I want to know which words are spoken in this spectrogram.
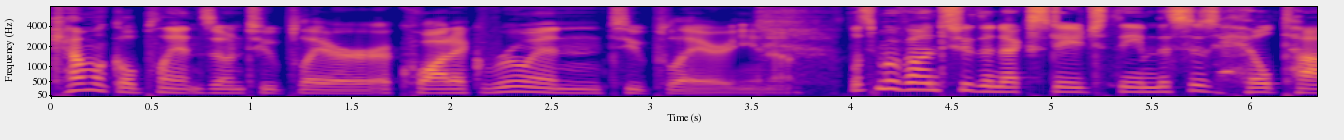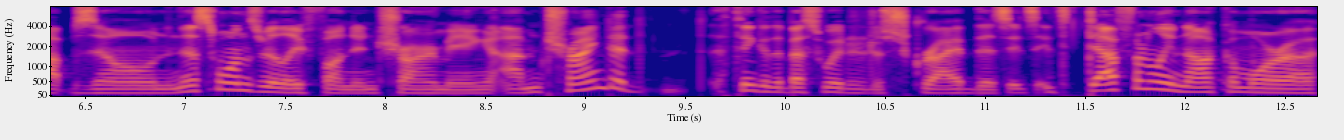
chemical plant zone 2 player aquatic ruin 2 player you know Let's move on to the next stage theme. This is Hilltop Zone, and this one's really fun and charming. I'm trying to think of the best way to describe this. It's it's definitely Nakamura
